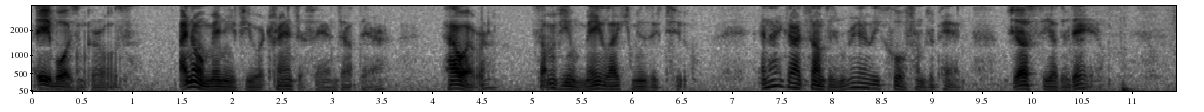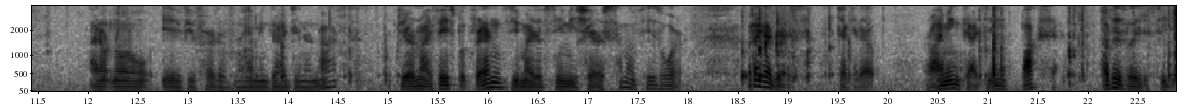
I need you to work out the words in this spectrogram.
Hey, boys and girls. I know many of you are transit fans out there. However, some of you may like music too. And I got something really cool from Japan just the other day. I don't know if you've heard of Rhyming Gaijin or not. If you're my Facebook friends, you might have seen me share some of his work. But I got this. Check it out. Rhyming Gaijin box set of his latest CD.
